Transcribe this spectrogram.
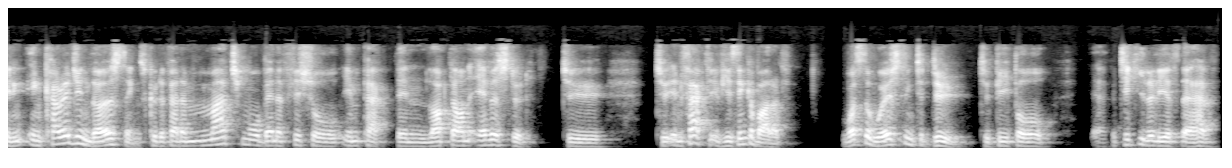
in, encouraging those things could have had a much more beneficial impact than lockdown ever stood to to in fact if you think about it what's the worst thing to do to people uh, particularly if they have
